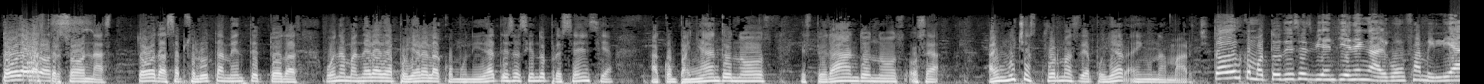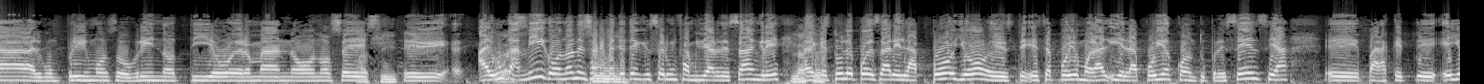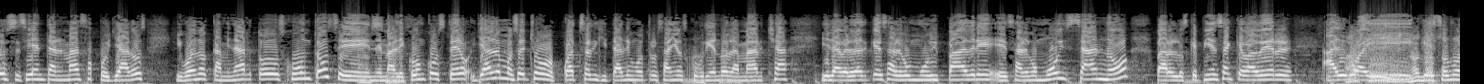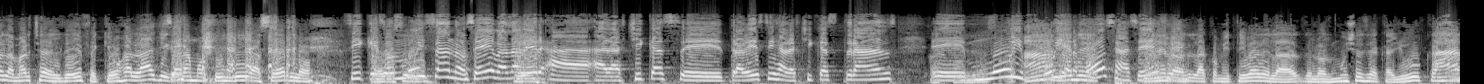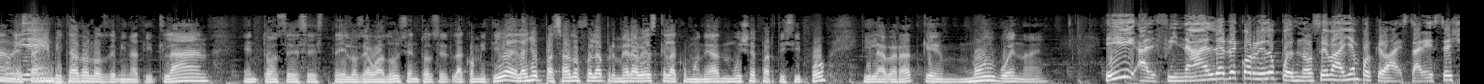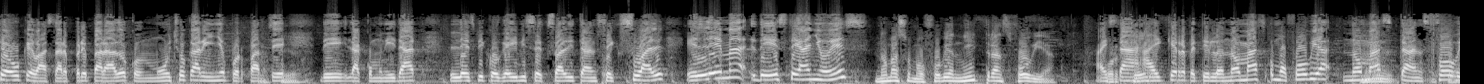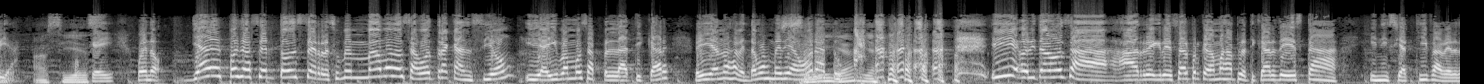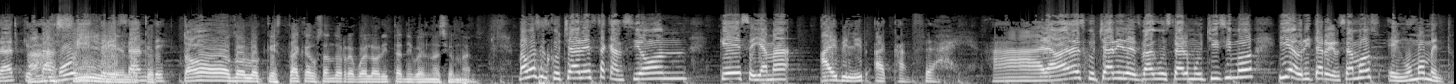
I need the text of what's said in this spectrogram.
Todas las personas, todas, absolutamente todas. Una manera de apoyar a la comunidad es haciendo presencia, acompañándonos, esperándonos, o sea, hay muchas formas de apoyar en una marcha. Todos, como tú dices bien, tienen algún familiar, algún primo, sobrino, tío, hermano, no sé, eh, algún Las- amigo, no necesariamente Sí. tiene que ser un familiar de sangre, Las al que tú le puedes dar el apoyo, este, este apoyo moral y el apoyo con tu presencia, eh, para que te- ellos se sientan más apoyados y bueno, caminar todos juntos eh, en el malecón costero. Ya lo hemos hecho Cuatza Digital en otros años cubriendo la marcha y la verdad que es algo muy padre, es algo muy sano para los que piensan que va a haber algo Ah, ahí. sí, no, que no somos la marcha del DF, que ojalá llegáramos un día a hacerlo. Sí, que Pero son sí. muy sanos, ¿eh? Van a Sí. ver a, a las chicas eh, travestis, a las chicas trans, eh, muy, Ah, muy viene- hermosas, ¿eh? viene la, Sí. la comitiva de, la, de los muchos de Acayuca, Ah, muy están invitados los de Minatitlán, entonces este los de Aguadulce, entonces la comitiva del año pasado fue la primera vez que la comunidad Mushe participó y la verdad que muy buena, ¿eh? Y al final del recorrido, pues no se vayan porque va a estar este show que va a estar preparado con mucho cariño por parte de la comunidad lésbico, gay, bisexual y transexual. El lema de este año es, No más homofobia ni transfobia. Ahí ¿Por está, qué? hay que repetirlo, no más homofobia, no más Mm, transfobia. Así es. Ok, bueno, ya después de hacer todo este resumen, vámonos a otra canción y de ahí vamos a platicar. Y ya nos aventamos media Sí, hora, tú. ya, ya. y ahorita vamos a, a regresar porque vamos a platicar de esta iniciativa, ¿verdad? Que está Ah, muy sí, de lo interesante. todo lo que está causando revuelo ahorita a nivel nacional. Vamos a escuchar esta canción que se llama I Believe I Can Fly. Ah, la van a escuchar y les va a gustar muchísimo. Y ahorita regresamos en un momento.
